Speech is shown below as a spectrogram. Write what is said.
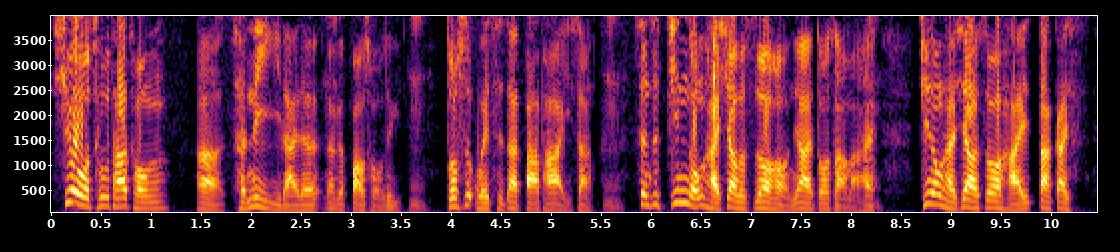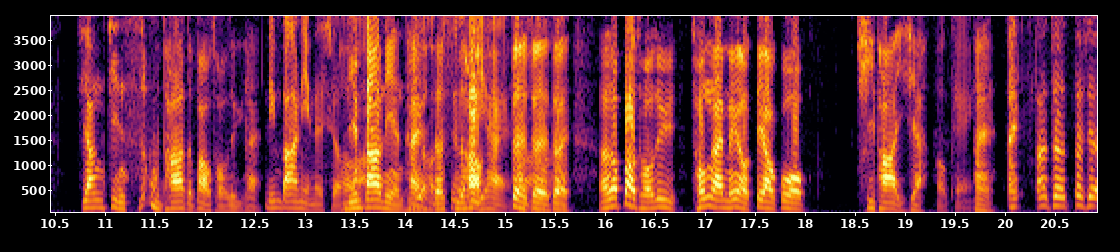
秀出他从啊成立以来的那个报酬率，嗯，都是维持在八趴以上，嗯，甚至金融海啸的时候，哈，你知道还多少嘛？哎，金融海啸的时候还大概将近十五趴的报酬率，哎，零八年的时候，零八年嘿的时候，对对对，然后报酬率从来没有掉过七趴以下，OK，哎哎，那这这些。”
